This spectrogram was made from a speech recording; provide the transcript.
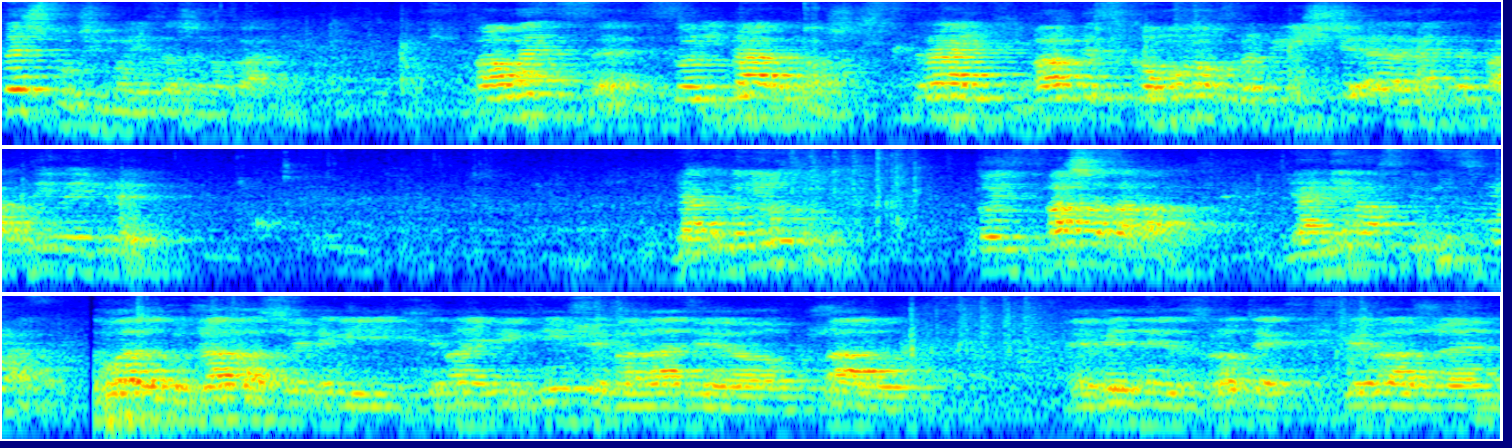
też budzi moje zażenowanie. Wałęsę, Solidarność, strajki, walkę z komuną zrobiliście elementem partyjnej gry. Ja tego nie rozumiem. To jest wasza zabawa. Ja nie mam z tym nic wspólnego. Była to Kudżawa w swojej takiej chyba najpiękniejszej balladzie o żalu. W jednej z zwrotek śpiewa, że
